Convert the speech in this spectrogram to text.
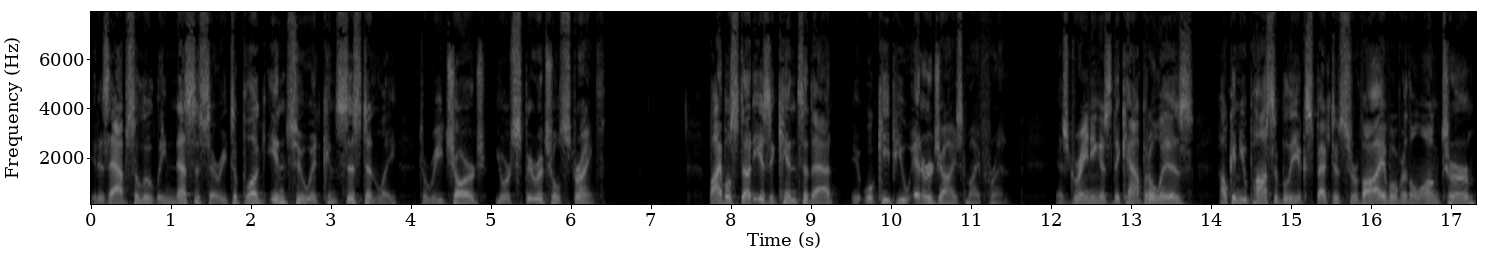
It is absolutely necessary to plug into it consistently to recharge your spiritual strength. Bible study is akin to that. It will keep you energized, my friend. As draining as the capital is, how can you possibly expect to survive over the long term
